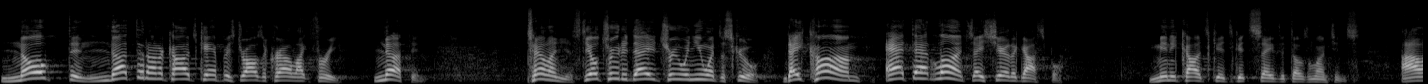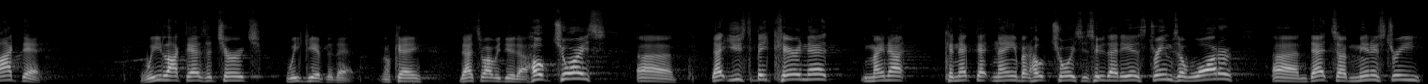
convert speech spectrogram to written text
Nothing, nothing on a college campus draws a crowd like free. Nothing. Telling you, still true today, true when you went to school. They come at that lunch, they share the gospel. Many college kids get saved at those luncheons. I like that. We like that as a church. We give to that. Okay? That's why we do that. Hope Choice, uh, that used to be CareNet. You may not connect that name, but Hope Choice is who that is. Streams of Water, um, that's a ministry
